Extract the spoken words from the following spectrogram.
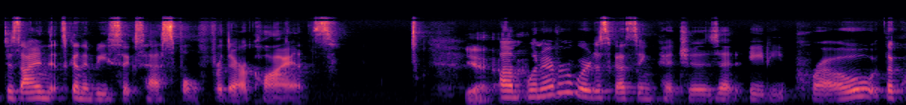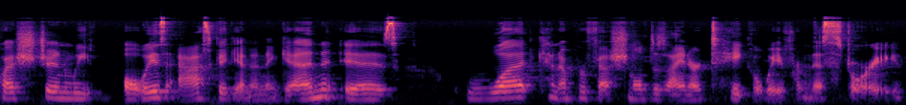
design that's going to be successful for their clients. Yeah. Um, whenever we're discussing pitches at AD Pro, the question we always ask again and again is what can a professional designer take away from this story?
